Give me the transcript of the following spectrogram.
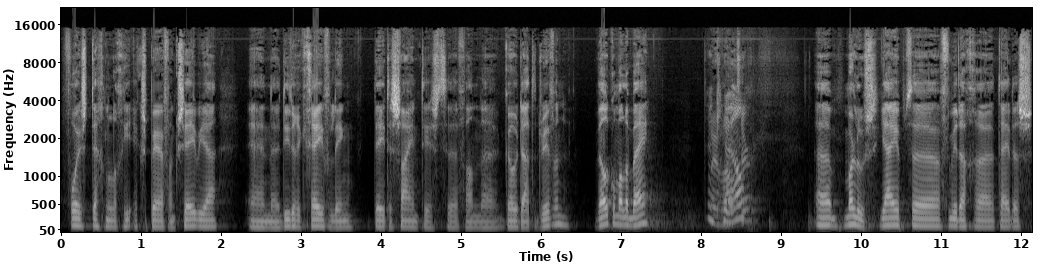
voice technologie expert van Xebia. En Diederik Geveling, data scientist van Go Data Driven. Welkom allebei. Dankjewel. Uh, Marloes, jij hebt uh, vanmiddag uh, tijdens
